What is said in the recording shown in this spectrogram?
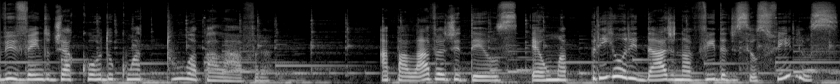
Vivendo de acordo com a tua palavra. A palavra de Deus é uma prioridade na vida de seus filhos?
